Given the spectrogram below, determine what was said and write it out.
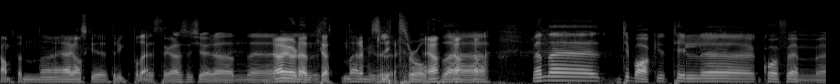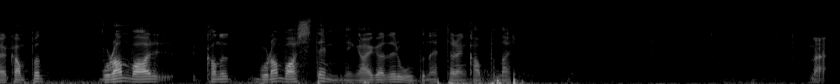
kampen. Jeg er ganske trygg på det. Neste gang så kjører jeg en Ja, gjør den cutten der. er slitt throat. Ja, ja, ja. eh. Men eh, tilbake til eh, KFUM-kampen. Hvordan var, kan du, hvordan var stemninga i garderoben etter den kampen der? Nei,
